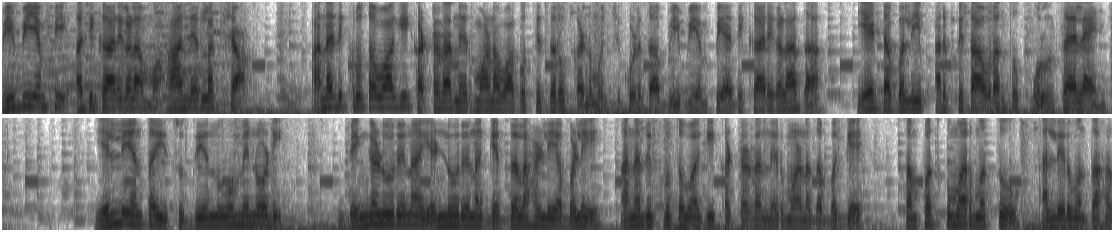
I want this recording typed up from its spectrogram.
ಬಿಬಿಎಂಪಿ ಅಧಿಕಾರಿಗಳ ಮಹಾ ನಿರ್ಲಕ್ಷ್ಯ ಅನಧಿಕೃತವಾಗಿ ಕಟ್ಟಡ ನಿರ್ಮಾಣವಾಗುತ್ತಿದ್ದರೂ ಕಣ್ಮುಚ್ಚಿ ಕುಳಿತ ಬಿಬಿಎಂಪಿ ಅಧಿಕಾರಿಗಳಾದ ಎ ಡಬಲ್ ಇ ಅರ್ಪಿತಾ ಅವರಂತೂ ಫುಲ್ ಸೈಲೆಂಟ್. ಎಲ್ಲಿ ಅಂತ ಈ ಸುದ್ದಿಯನ್ನು ಒಮ್ಮೆ ನೋಡಿ. ಬೆಂಗಳೂರಿನ ಎಣ್ಣೂರಿನ ಗೆದ್ದಲಹಳ್ಳಿಯ ಬಳಿ ಅನಧಿಕೃತವಾಗಿ ಕಟ್ಟಡ ನಿರ್ಮಾಣದ ಬಗ್ಗೆ ಸಂಪತ್ ಕುಮಾರ್ ಮತ್ತು ಅಲ್ಲಿರುವಂತಹ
